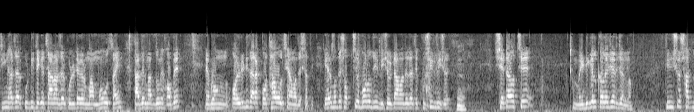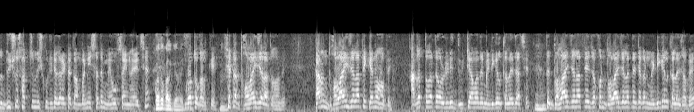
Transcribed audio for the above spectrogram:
তিন হাজার কোটি থেকে চার হাজার কোটি টাকার মা- সাইন তাদের মাধ্যমে হবে এবং অলরেডি তারা কথা বলছে আমাদের সাথে। এর মধ্যে সবচেয়ে বড় যে বিষয়টা আমাদের কাছে খুশির বিষয় সেটা হচ্ছে মেডিকেল কলেজের জন্য তিনশো সাত দুইশো সাতচল্লিশ কোটি টাকার একটা কোম্পানির সাথে মেও সাইন হয়েছে। গতকালকে গতকালকে। সেটা ধলাই জেলাতে হবে। কারণ ধলাই জেলাতে কেন হবে? আগরতলাতে অলরেডি দুইটা আমাদের মেডিকেল কলেজ আছে। তো ধলাই জেলাতে যখন ধলাই জেলাতে যখন মেডিকেল কলেজ হবে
